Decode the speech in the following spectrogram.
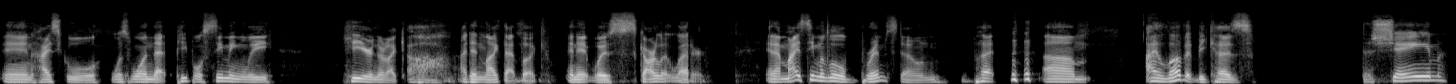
in high school was one that people seemingly hear and they're like, oh, I didn't like that book. And it was Scarlet Letter. And it might seem a little brimstone, but um, I love it because the shame,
